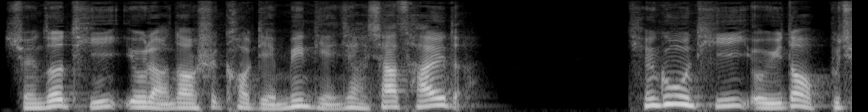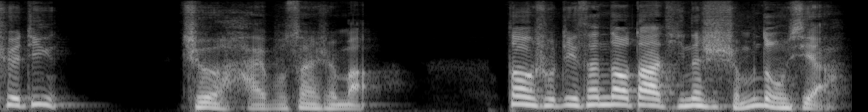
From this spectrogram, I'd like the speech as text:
选择题有两道是靠点兵点将瞎猜的，填空题有一道不确定，这还不算什么，倒数第三道大题那是什么东西啊？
